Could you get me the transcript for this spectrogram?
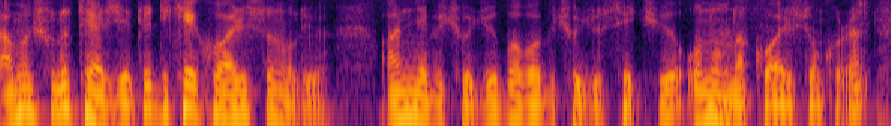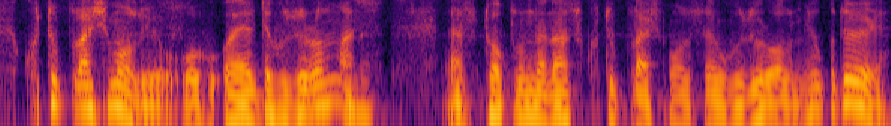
Ama şunu tercih ediyor. Dikey koalisyon oluyor. Anne bir çocuğu, baba bir çocuğu seçiyor. Onunla koalisyon kurar. Kutuplaşma oluyor. O, o evde huzur olmaz. Nasıl toplumda nasıl kutuplaşma olsa huzur olmuyor. Bu da öyle.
